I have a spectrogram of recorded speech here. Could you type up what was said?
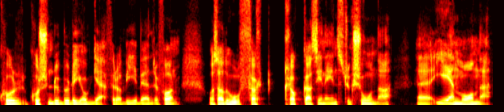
hvor, hvordan du burde jogge for å bli i bedre form. Og så hadde hun fulgt klokka sine instruksjoner eh, i en måned.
